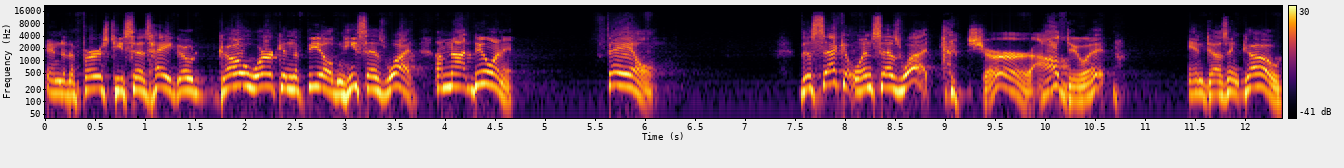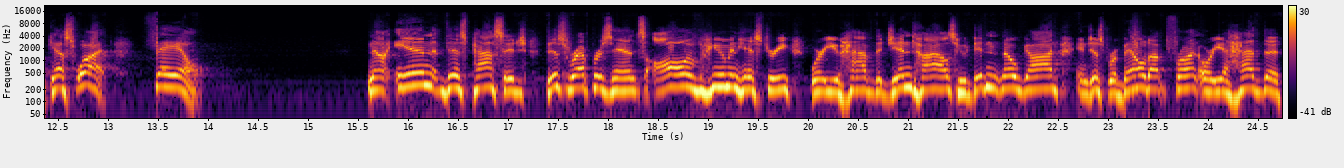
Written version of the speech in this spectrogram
and to the first he says, Hey, go, go work in the field. And he says, What? I'm not doing it. Fail. The second one says what? sure, I'll do it. And doesn't go. Guess what? Fail. Now, in this passage, this represents all of human history where you have the Gentiles who didn't know God and just rebelled up front, or you had the,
